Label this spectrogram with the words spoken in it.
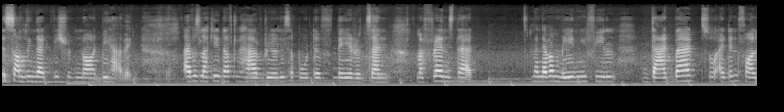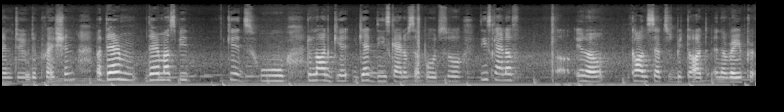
is something that we should not be having. I was lucky enough to have really supportive parents and my friends that that never made me feel that bad so i didn't fall into depression. But there there must be kids who do not get get these kind of support. So these kind of uh, you know concepts should be taught in a very pr-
